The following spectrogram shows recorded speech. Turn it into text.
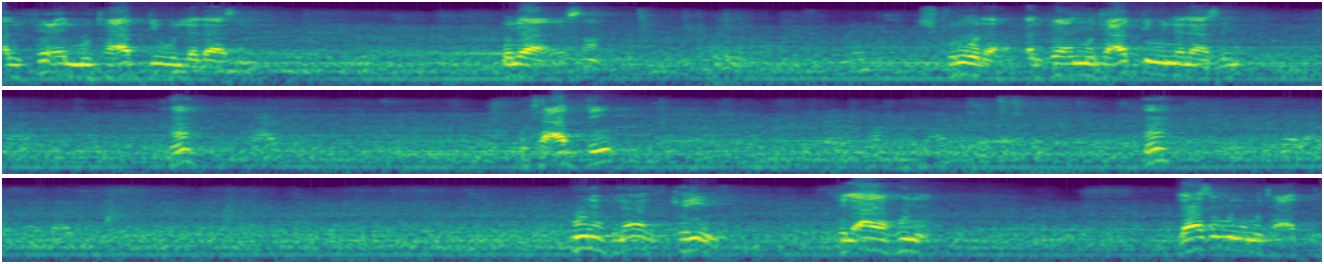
الفعل متعدي ولا لازم؟ قل يا عصام اشكروا له الفعل متعدي ولا لازم؟ ها؟ متعدي ها؟ هنا في الآية الكريمة في الآية هنا لازم ولا متعدي؟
